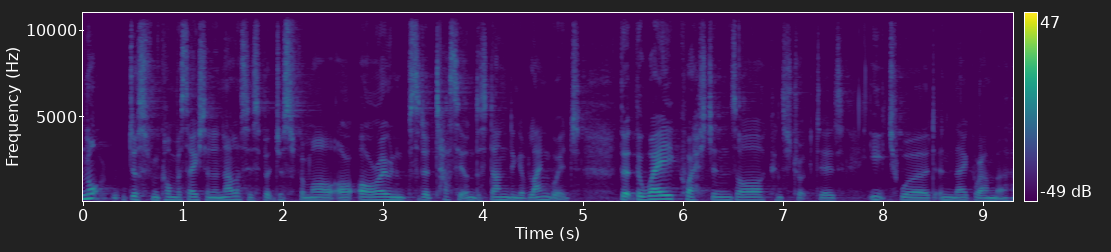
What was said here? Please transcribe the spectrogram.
not just from conversation analysis, but just from our, our, our own sort of tacit understanding of language, that the way questions are constructed, each word and their grammar,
